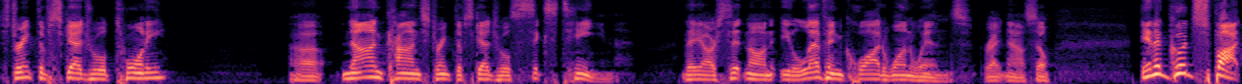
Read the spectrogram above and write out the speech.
Strength of schedule 20. Uh, non-con strength of schedule 16. They are sitting on 11 quad one wins right now. So in a good spot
